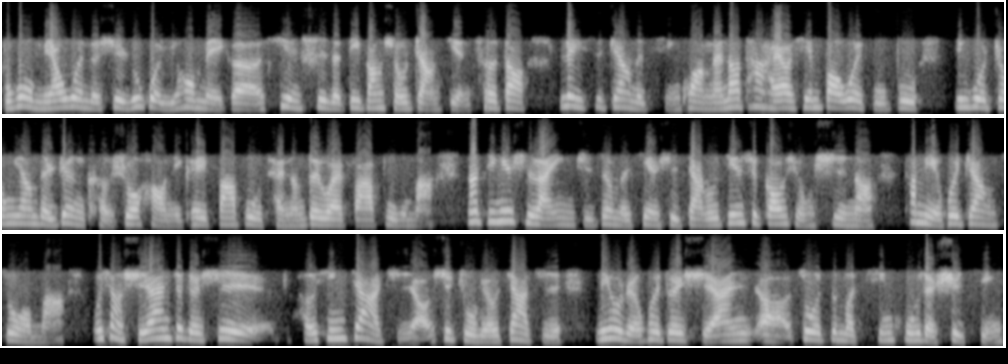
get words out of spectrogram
不过我们要问的是，如果以后每个县市的地方首长检测到类似这样的情况，难道他还要先报卫福部，经过中央的认可，说好你可以发布，才能对外发布吗？那今天是蓝营执政的县市，假如今天是高雄市呢，他们也会这样做吗？我想食安这个是核心价值哦，是主流价值，没有人会对。对石安呃做这么轻忽的事情，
